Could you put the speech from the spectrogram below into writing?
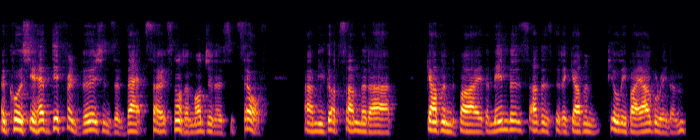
of course, you have different versions of that, so it's not homogenous itself. Um, you've got some that are governed by the members, others that are governed purely by algorithm.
